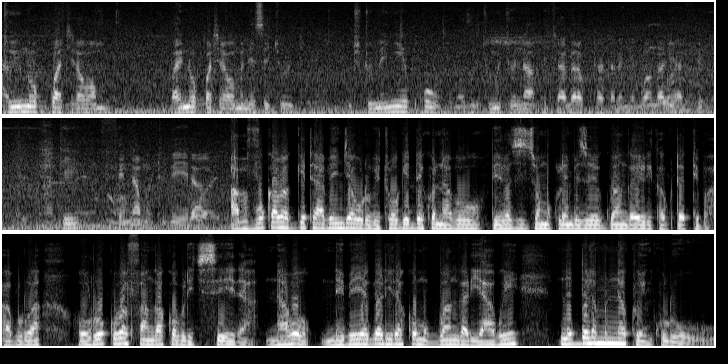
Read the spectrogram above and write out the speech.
tulina okukwatira wamu balina okukwatira wamu ne security nti tumenyeko buli kimu kyonna ekyagala kutaataganya eggwanga lyaffe ate fenna mwe tubeera. Abavubuka ba geta ab'enjawulo be twogeddeko nabo beebazizza omukulembeze w'eggwanga yoli kaguta buhabulwa olw'okubafangako buli kiseera. Nabo ne beeyagalirako mu ggwanga lyabwe naddala mu nnaku enkulu.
